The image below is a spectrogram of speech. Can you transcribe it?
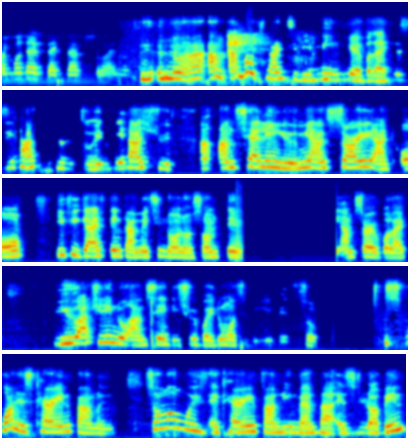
My mother is like that, so I know. No, I, I'm, I'm not trying to be mean here, but like it's the harsh truth. So it's the harsh truth. I, I'm telling you, me, I'm sorry at all. If you guys think I'm making on or something, I'm sorry, but like you actually know I'm saying the truth, but you don't want to believe it. So, what is caring family? Someone who is a caring family member is loving,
